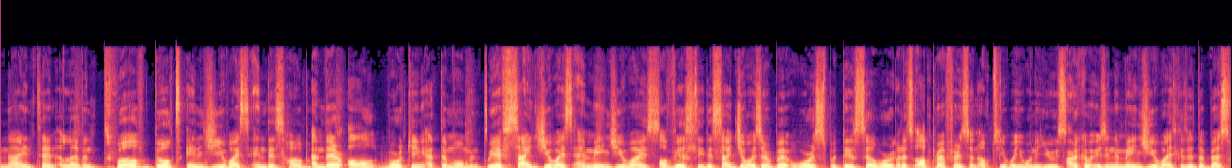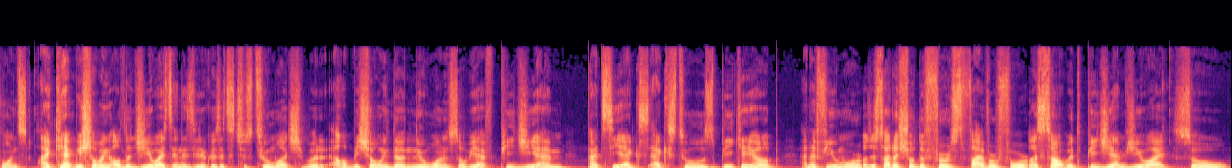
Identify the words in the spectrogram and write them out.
9, 10, 11, 12 built-in GUIs in this hub. And they're all working at the moment. We have side GUIs and main GUIs. Obviously, the side GUIs are a bit worse, but they still work. But it's all preference and up to you what you want to use. I recommend using the main GUIs because they're the best ones. I can't be showing all the GUIs in this video because it's just too much. But I'll be showing the new ones. So we have PGM, PetCX, XTools, BK Hub, and a few more. I'll just try to show the first 5 or 4. Let's start with PGM GUI. So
